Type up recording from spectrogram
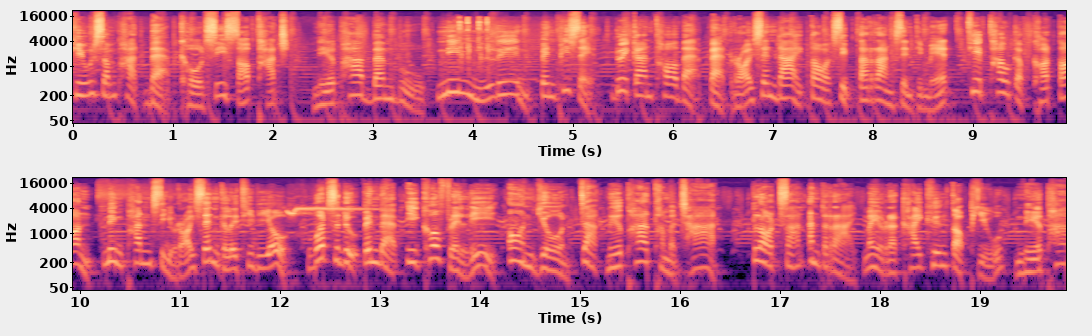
ผิวสัมผัสแบบ Cozy Soft Touch เนื้อผ้าแบมบู นิ่มลื่นเป็นพิเศษ ด้วยการทอแบบ 800 เส้นได้ต่อ 10 ตารางเซนติเมตร เทียบเท่ากับคอตตอน 1,400 เส้นกันเลยทีเดียว วัสดุเป็นแบบ Eco Friendly อ่อนโยน จากเนื้อผ้าธรรมชาติปลอดสารอันตรายไม่ระคายเคืองต่อผิว เนื้อผ้า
